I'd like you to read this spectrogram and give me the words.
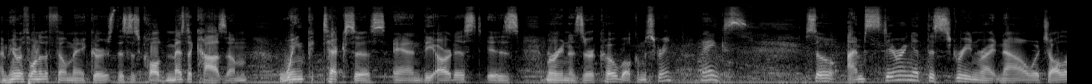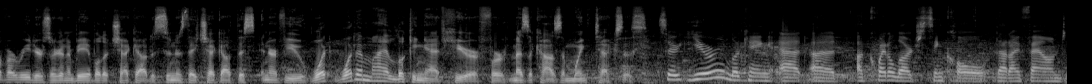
I'm here with one of the filmmakers. This is called Mesocosm, Wink, Texas, and the artist is Marina Zurkow. Welcome to Screen. Thanks. So I'm staring at this screen right now, which all of our readers are going to be able to check out as soon as they check out this interview. What what am I looking at here for Mesocosm Wink, Texas? So you're looking at a, a quite a large sinkhole that I found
